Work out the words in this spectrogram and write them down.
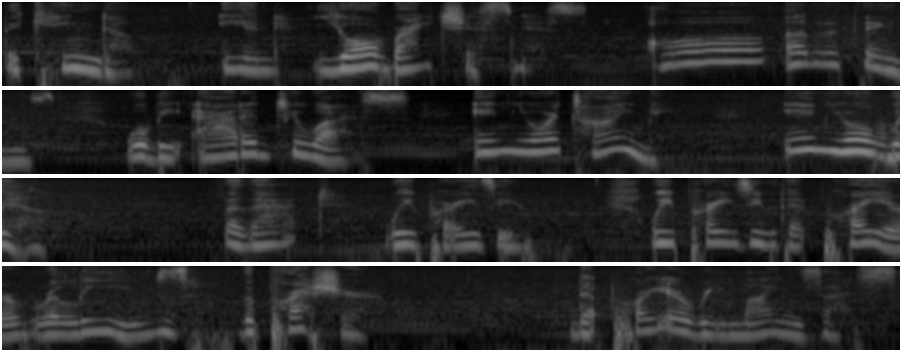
the kingdom and your righteousness, all other things will be added to us in your timing in your will. For that, we praise you. We praise you that prayer relieves the pressure, that prayer reminds us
